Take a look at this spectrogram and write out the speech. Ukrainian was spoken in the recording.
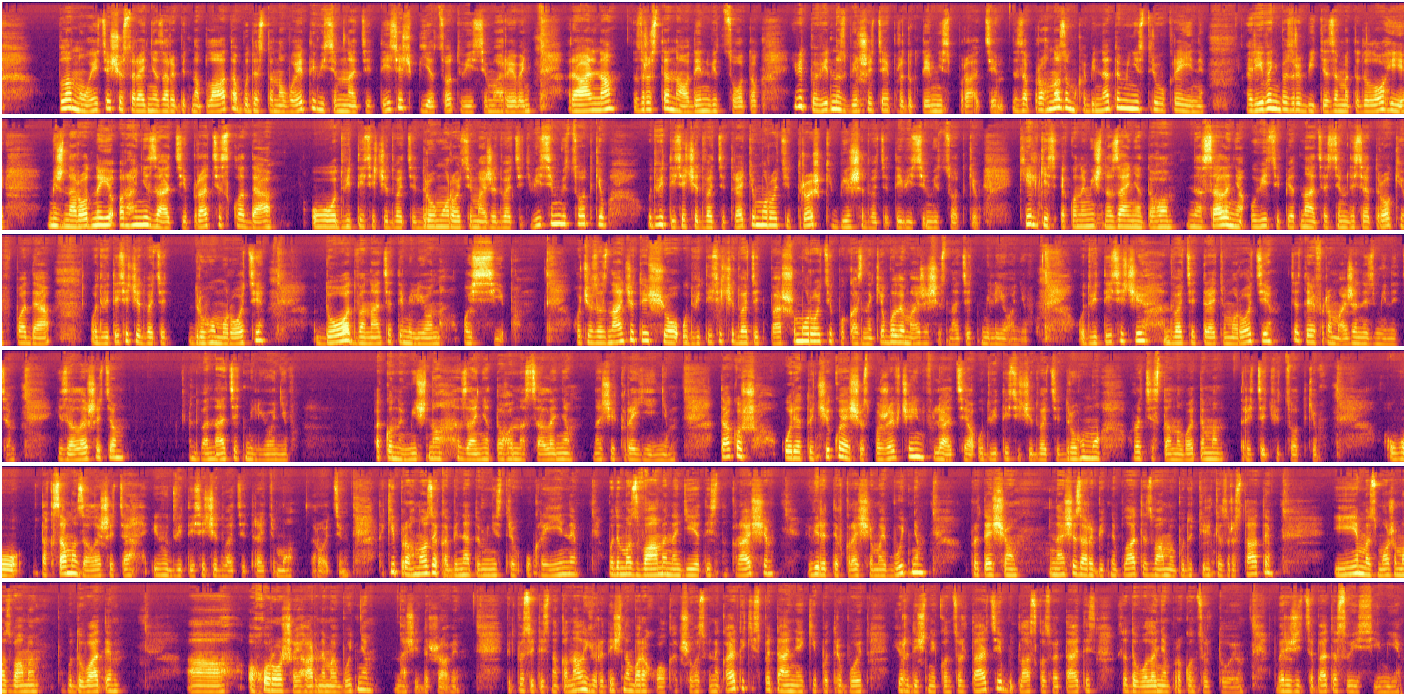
планується, що середня заробітна плата буде становити 18 тисяч 508 гривень. Реальна зросте на 1% і відповідно збільшиться і продуктивність праці. За прогнозом Кабінету міністрів України, рівень безробіття за методологією Міжнародної організації праці складе у 2022 році майже 28%, у 2023 році трошки більше 28%. Кількість економічно зайнятого населення у віці 15-70 років впаде у 2022 році до 12 мільйон осіб. Хочу зазначити, що у 2021 році показники були майже 16 мільйонів. У 2023 році ця цифра майже не зміниться і залишиться 12 мільйонів економічно зайнятого населення в нашій країні. Також уряд очікує, що споживча інфляція у 2022 році становитиме 30%. Так само залишиться і у 2023 році. Такі прогнози Кабінету міністрів України. Будемо з вами надіятись на краще, вірити в краще майбутнє, про те, що наші заробітні плати з вами будуть тільки зростати, і ми зможемо з вами побудувати хороше і гарне майбутнє нашій державі. Підписуйтесь на канал Юридична Барахолка. Якщо у вас виникають якісь питання, які потребують юридичної консультації, будь ласка, звертайтесь з задоволенням проконсультую. Бережіть себе та свої сім'ї.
